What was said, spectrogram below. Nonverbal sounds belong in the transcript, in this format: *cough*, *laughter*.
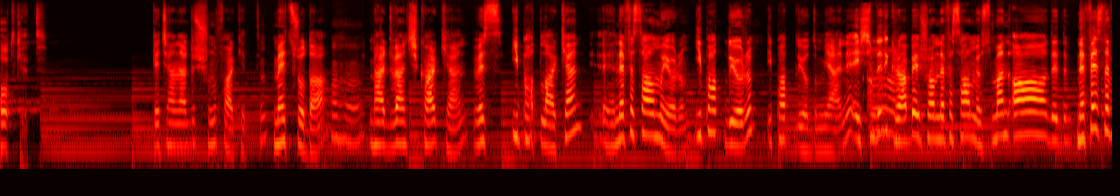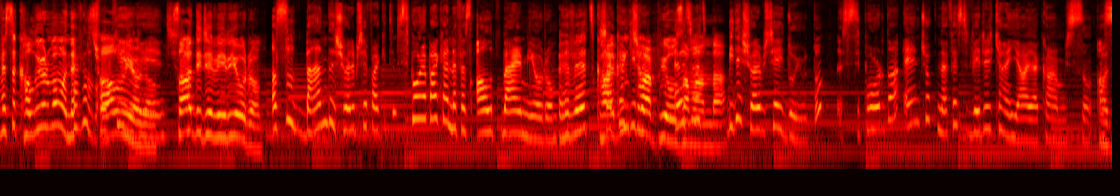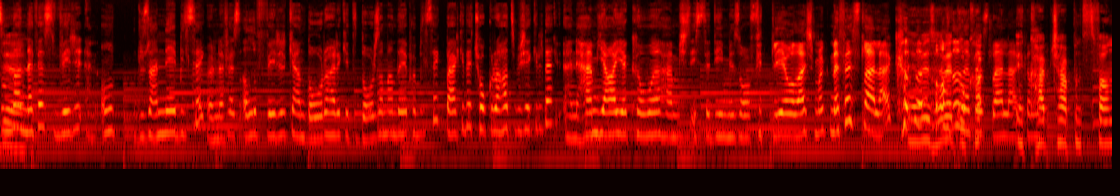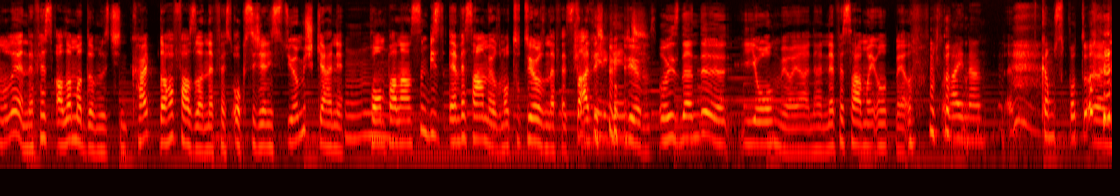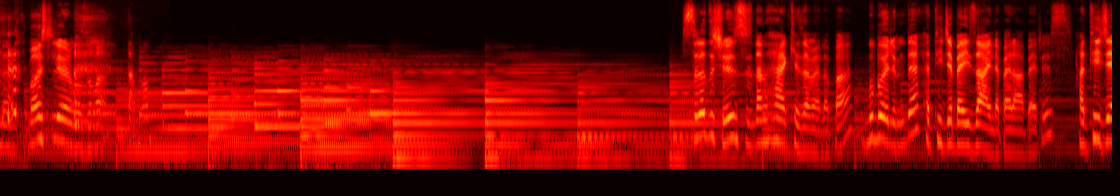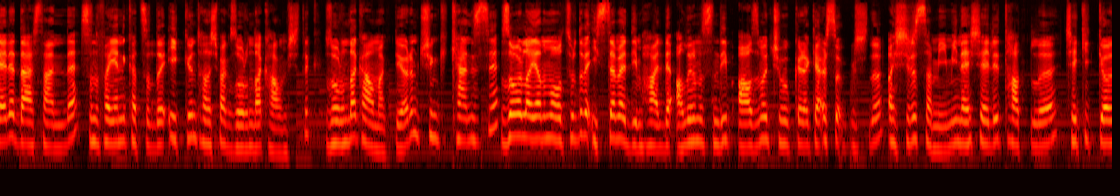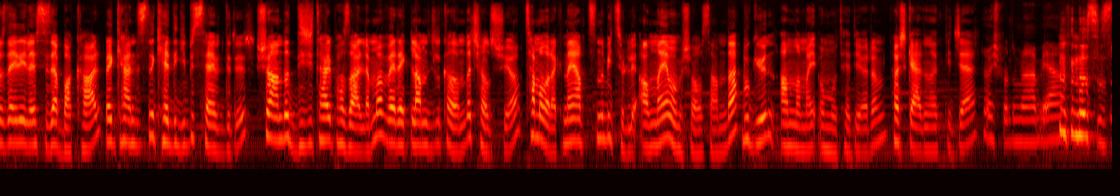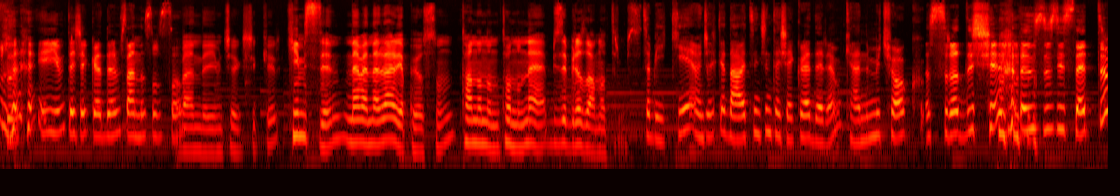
Podcast. Geçenlerde şunu fark ettim. Metroda merdiven çıkarken ve ip atlarken e, nefes almıyorum. İp atlıyorum. ip atlıyordum yani. Eşim dedi ki. Rabia şu an nefes almıyorsun. Ben aa dedim. Nefes nefese kalıyorum ama nefes Çok almıyorum. ilginç. Sadece veriyorum. Asıl ben de şöyle bir şey fark ettim. Spor yaparken nefes alıp vermiyorum. Evet kalbim çarpıyor o Evet, evet. zaman da. Bir de şöyle bir şey duydum. Sporda en çok nefes verirken yağ yakarmışsın. Aslında Hadi. nefes verir hani onu düzenleyebilsek, nefes alıp verirken doğru hareketi doğru zamanda yapabilsek belki de çok rahat bir şekilde hani hem yağ yakımı hem işte istediğimiz o fitliğe ulaşmak nefesle alakalı. Evet, *laughs* o evet, o ka- nefesle E, alakalı. kalp çarpıntısı falan oluyor ya nefes alamadığımız için kalp daha fazla nefes oksijen istiyormuş ki hani Hmm. pompalansın biz nefes almıyoruz ama tutuyoruz nefes Çok sadece ilginç. veriyoruz. O yüzden de iyi olmuyor yani Hani nefes almayı unutmayalım. Aynen. *laughs* Kamu spotu. Aynen. *laughs* Başlıyorum o zaman. tamam. Sıra dışı ünsüzden herkese merhaba. Bu bölümde Hatice Beyza ile beraberiz. Hatice ile dershanede sınıfa yeni katıldığı ilk gün tanışmak zorunda kalmıştık. Zorunda kalmak diyorum çünkü kendisi zorla yanıma oturdu ve istemediğim halde alır mısın deyip ağzıma çubuk kraker sokmuştu. Aşırı samimi, neşeli, tatlı, çekik gözleriyle size bakar ve kendisini kedi gibi sevdirir. Şu anda dijital pazarlama ve reklamcılık alanında çalışıyor. Tam olarak ne yaptığını bir türlü anlayamamış olsam da bugün anlamayı umut ediyorum. Hoş geldin Hatice. Hoş buldum Rabia. *laughs* Nasılsın? *laughs* İyiyim teşekkür ederim. Sen nasılsın? ben de iyiyim çok şükür. Kimsin? Ne ve neler yapıyorsun? Tanının tonu ne? Bize biraz anlatır mısın? Tabii ki. Öncelikle davetin için teşekkür ederim. Kendimi çok sıra dışı, *laughs* ünsüz hissettim.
